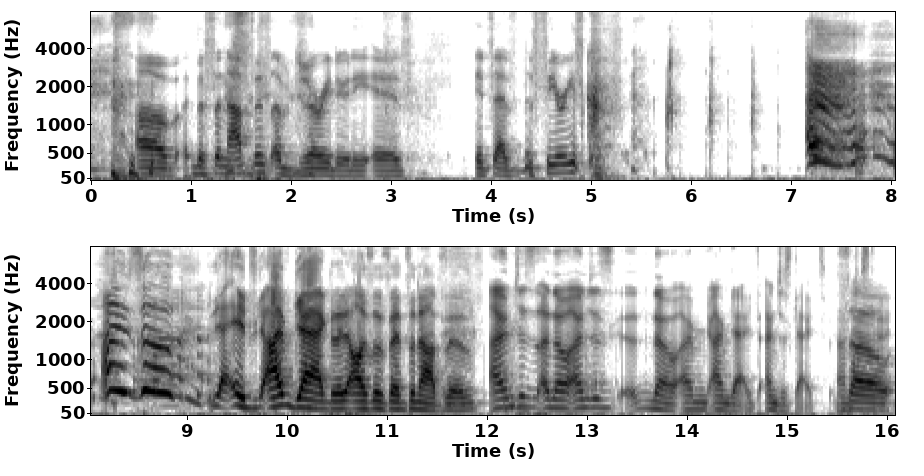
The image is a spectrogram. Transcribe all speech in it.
um, the synopsis of jury duty is it says the series i'm so yeah it's i'm gagged that it also said synopsis I'm just, no. I'm just, uh, no, I'm, I'm gagged. I'm just gagged. I'm just so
